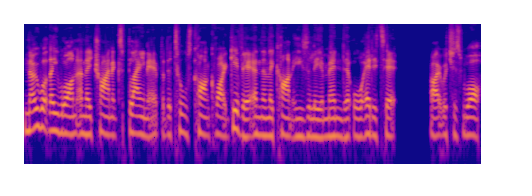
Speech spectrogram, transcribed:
know what they want and they try and explain it, but the tools can't quite give it, and then they can't easily amend it or edit it, right? Which is what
